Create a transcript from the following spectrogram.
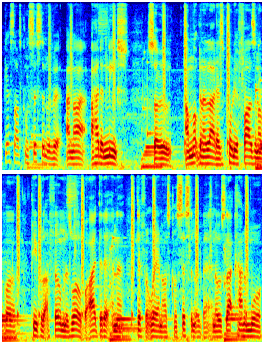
I guess I was consistent with it and I, I had a niche. So I'm not gonna lie, there's probably a thousand other people that are filming as well, but I did it in a different way and I was consistent with it and it was like kind of more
